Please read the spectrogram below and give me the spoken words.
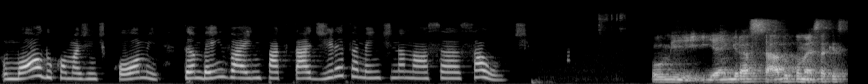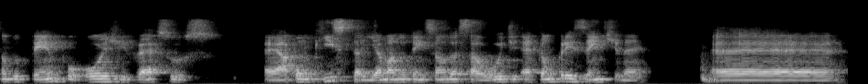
o modo como a gente come, também vai impactar diretamente na nossa saúde. E é engraçado como essa questão do tempo hoje versus é, a conquista e a manutenção da saúde é tão presente, né? É,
